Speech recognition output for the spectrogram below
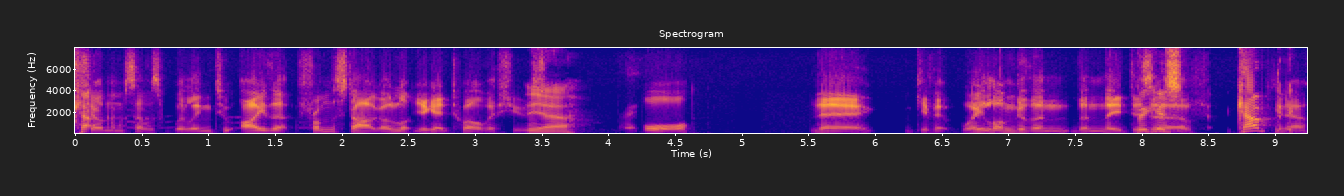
Ca- shown themselves willing to either from the start go, look, you're getting 12 issues, yeah, or they give it way longer than than they Because- deserve. Cap. You know.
